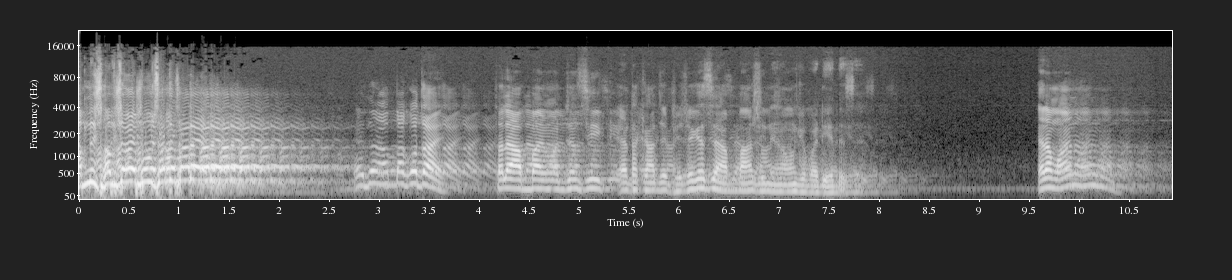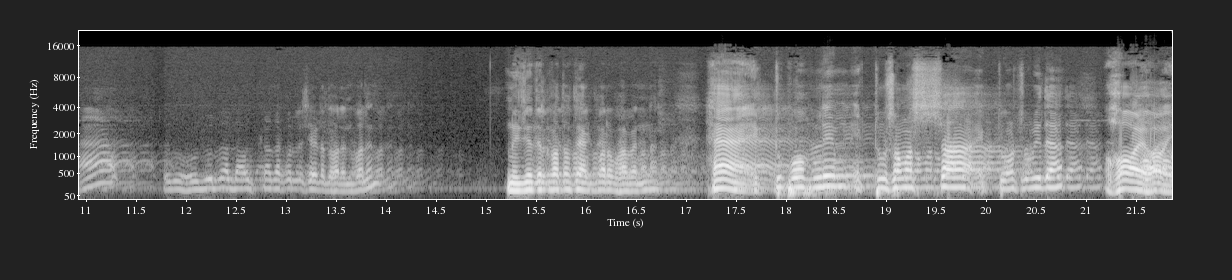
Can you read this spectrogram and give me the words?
আপনি সব জায়গায় পৌঁছাতে পারেন? আব্বা কোথায়? তাহলে আব্বা ইমার্জেন্সি একটা কাজে ফেসে গেছে, আব্বা আসেনি, আমাকে পাঠিয়ে দিয়েছে। এরা হয় হয়? না শুধু হুজুররা দাউদ কাজা করলে সেটা ধরেন, বলেন। নিজেদের কথা তো একবারও ভাবেন না। হ্যাঁ একটু প্রবলেম একটু সমস্যা, একটু অসুবিধা, হয় হয়।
